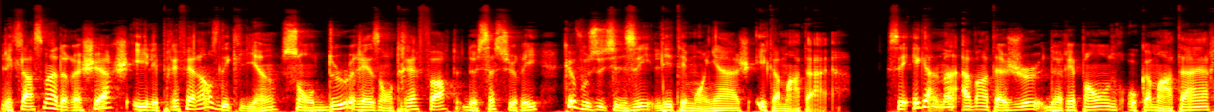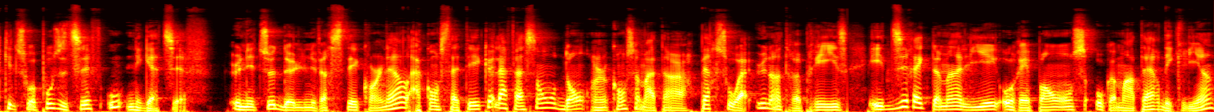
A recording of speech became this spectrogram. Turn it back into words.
Les classements de recherche et les préférences des clients sont deux raisons très fortes de s'assurer que vous utilisez les témoignages et commentaires. C'est également avantageux de répondre aux commentaires, qu'ils soient positifs ou négatifs. Une étude de l'Université Cornell a constaté que la façon dont un consommateur perçoit une entreprise est directement liée aux réponses aux commentaires des clients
